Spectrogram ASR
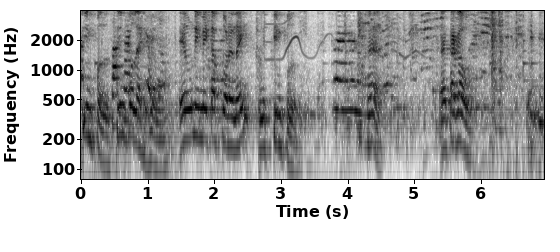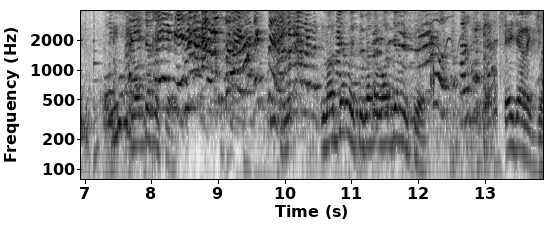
সিম্পল সিম্পল একজন। এ উনি মেকআপ করে নাই উনি সিম্পল হ্যাঁ। তাকাও। লজ্জা পেয়েছে। লজ্জা পেয়েছে দেখো লজ্জা পেয়েছে এই যে আরেকজন।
